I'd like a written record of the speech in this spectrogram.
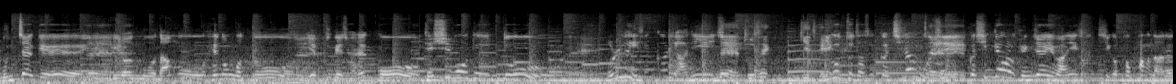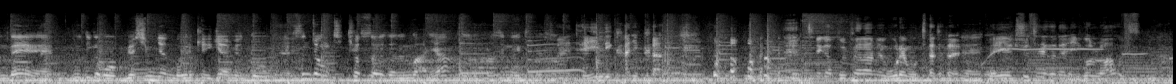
문짝에 네. 이런 뭐 나무 해놓은 것도 네. 예쁘게 잘했고 대시보드도 네. 원래 이 색깔이 아니지 네, 도색 돼. 있는 이것도 다 색깔 칠한 거지. 네. 그러니까 신경을 굉장히 많이 쓴 티가 팍팍 나는데 뭐 네가 뭐 몇십 년 뭐 이렇게 얘기하면 또 네. 순정 지켰어야 되는 거 아니야? 저는 그런 생각이 들어서. 네, daily car니까 제가 불편하면 오래 못 하잖아요. 네. 매일 출퇴근은 이걸로 하고 있습니다.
